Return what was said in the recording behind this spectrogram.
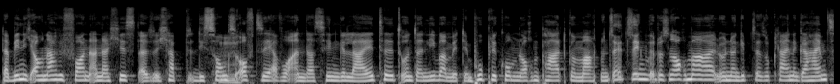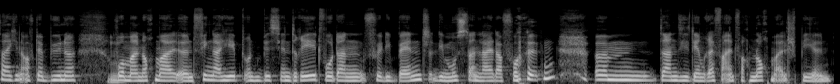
Da bin ich auch nach wie vor ein Anarchist. Also ich habe die Songs mhm. oft sehr woanders hingeleitet und dann lieber mit dem Publikum noch ein Part gemacht und jetzt singen wir das nochmal. Und dann gibt's ja so kleine Geheimzeichen auf der Bühne, mhm. wo man nochmal einen Finger hebt und ein bisschen dreht, wo dann für die Band, die muss dann leider folgen, ähm, dann sie den Ref einfach nochmal spielen.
